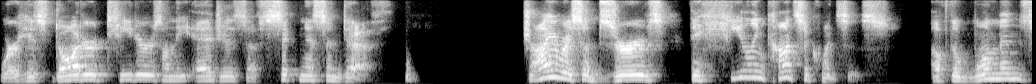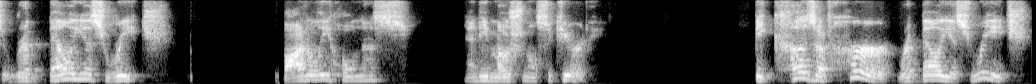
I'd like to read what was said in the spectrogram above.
where his daughter teeters on the edges of sickness and death, Jairus observes the healing consequences of the woman's rebellious reach, bodily wholeness, and emotional security. Because of her rebellious reach,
